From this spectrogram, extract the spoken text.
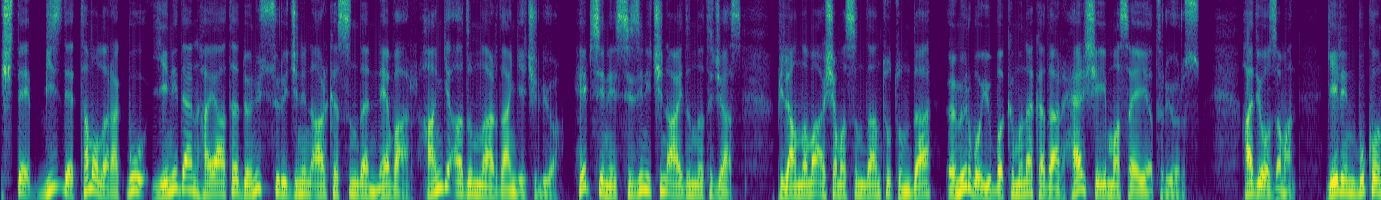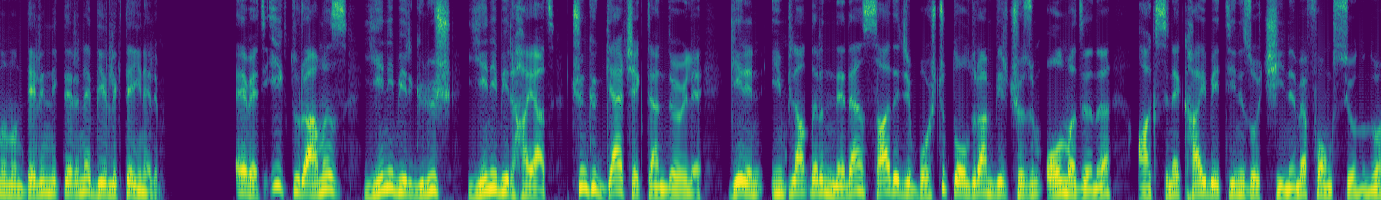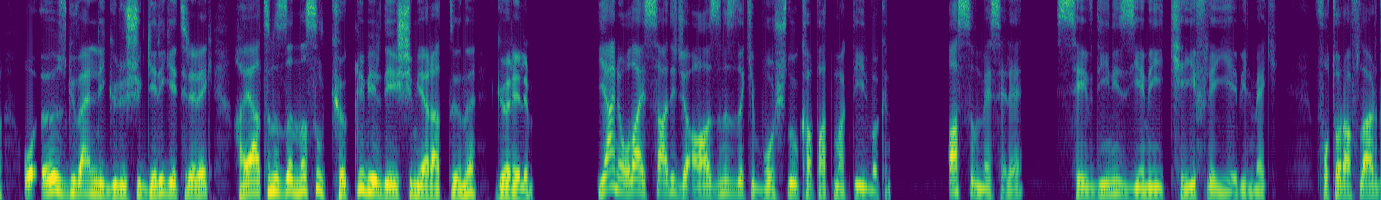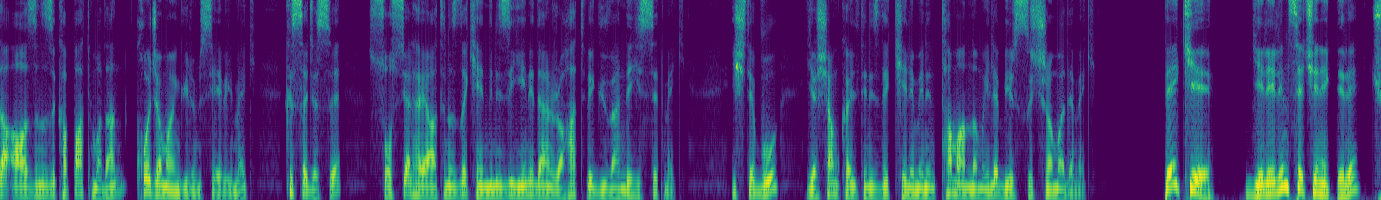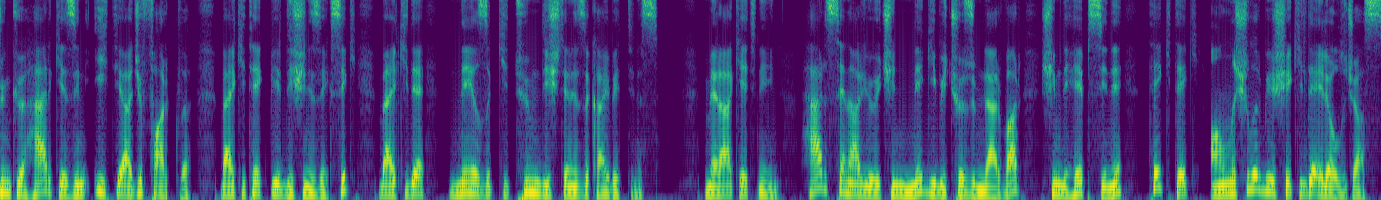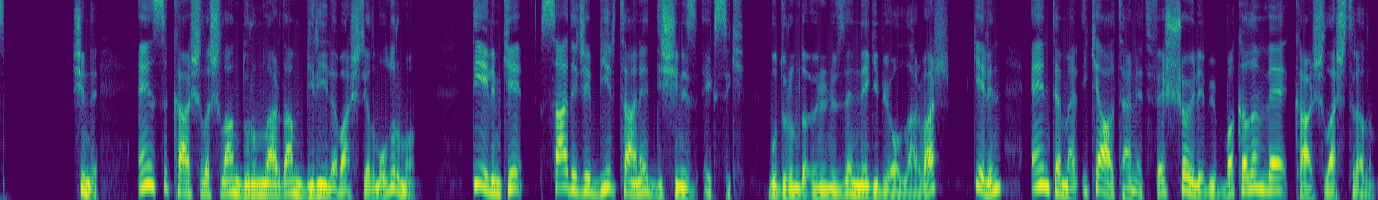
İşte biz de tam olarak bu yeniden hayata dönüş sürecinin arkasında ne var, hangi adımlardan geçiliyor? Hepsini sizin için aydınlatacağız. Planlama aşamasından tutun da ömür boyu bakımına kadar her şeyi masaya yatırıyoruz. Hadi o zaman gelin bu konunun derinliklerine birlikte inelim. Evet, ilk durağımız yeni bir gülüş, yeni bir hayat. Çünkü gerçekten de öyle. Gelin implantların neden sadece boşluk dolduran bir çözüm olmadığını, aksine kaybettiğiniz o çiğneme fonksiyonunu, o özgüvenli gülüşü geri getirerek hayatınızda nasıl köklü bir değişim yarattığını görelim. Yani olay sadece ağzınızdaki boşluğu kapatmak değil bakın. Asıl mesele sevdiğiniz yemeği keyifle yiyebilmek, fotoğraflarda ağzınızı kapatmadan kocaman gülümseyebilmek, kısacası sosyal hayatınızda kendinizi yeniden rahat ve güvende hissetmek. İşte bu yaşam kalitenizde kelimenin tam anlamıyla bir sıçrama demek. Peki, gelelim seçeneklere çünkü herkesin ihtiyacı farklı. Belki tek bir dişiniz eksik, belki de ne yazık ki tüm dişlerinizi kaybettiniz. Merak etmeyin, her senaryo için ne gibi çözümler var, şimdi hepsini tek tek anlaşılır bir şekilde ele alacağız. Şimdi en sık karşılaşılan durumlardan biriyle başlayalım olur mu? Diyelim ki sadece bir tane dişiniz eksik. Bu durumda önünüzde ne gibi yollar var? Gelin en temel iki alternatife şöyle bir bakalım ve karşılaştıralım.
